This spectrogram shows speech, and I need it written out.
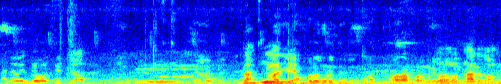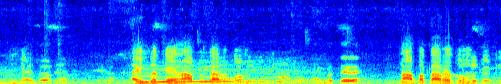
ഹലോ ഇനി നമ്പറും കൂടി തൊണ്ണൂറ്റിനാല് തൊണ്ണൂറ്റഞ്ച് അമ്പത്തേഴ് നാൽപ്പത്താറ് തൊണ്ണൂറ്റെട്ട് അമ്പത്തേഴ് നാൽപ്പത്താറ് തൊണ്ണൂറ്റെട്ട്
